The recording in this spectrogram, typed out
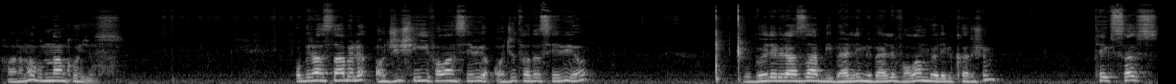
Hanıma bundan koyacağız. O biraz daha böyle acı şeyi falan seviyor. Acı tadı seviyor. Bu böyle biraz daha biberli biberli falan böyle bir karışım. Texas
